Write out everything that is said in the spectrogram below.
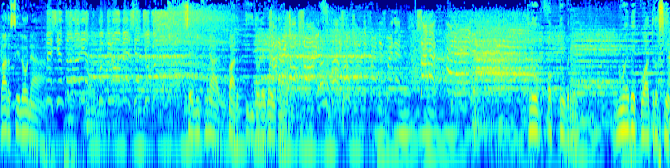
Barcelona, Messi entra al área, continúa Messi a jugar. Semifinal, partido de vuelta. Club Octubre, 947.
